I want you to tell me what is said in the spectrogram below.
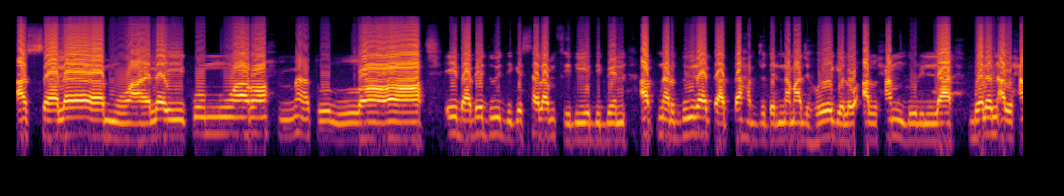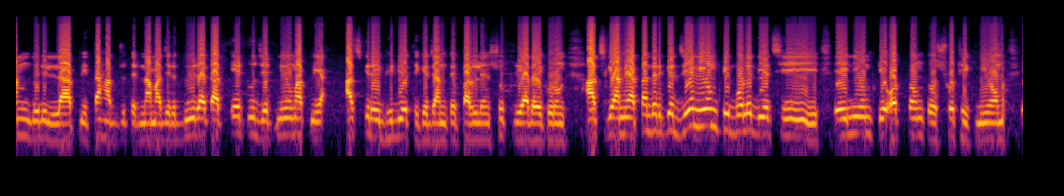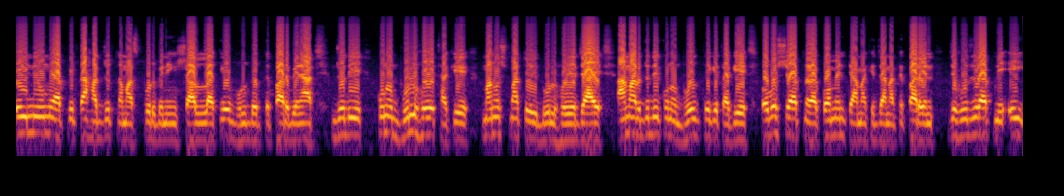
আসসালামু আলাইকুম ওয়া রাহমাতুল্লাহ। এইভাবে দুই দিকে সালাম ফিরিয়ে দিবেন। আপনার দুই রাকাত তাহাজ্জুদের নামাজ হয়ে গেল, আলহামদুলিল্লাহ। বলেন, আলহামদুলিল্লাহ, আপনি তাহাজ্জুদের নামাজের দুই রাকাত এ টু জেড নিয়ম আপনি আজকের এই ভিডিও থেকে জানতে পারলেন শুক্রিয়া আদায় করুন। আজকে আমি আপনাদেরকে যে নিয়মটি বলে দিয়েছি, এই নিয়মটি অত্যন্ত সঠিক নিয়ম। এই নিয়মে আপনি তাহাজ্জুদ নামাজ পড়বেন ইনশাআল্লাহ, কেউ ভুল ধরতে পারবে না। যদি কোনো ভুল হয়ে থাকে, মানুষ মাত্রই ভুল হয়ে যায়। আমার যদি কোনো ভুল থেকে থাকে, অবশ্যই আপনারা কমেন্টে আমাকে জানাতে পারেন যে, হুজুর, আপনি এই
